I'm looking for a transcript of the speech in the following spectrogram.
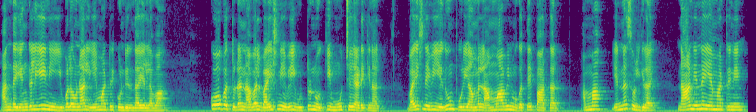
அந்த எங்களையே நீ இவ்வளவு நாள் ஏமாற்றிக் கொண்டிருந்தாயல்லவா? கோபத்துடன் அவள் வைஷ்ணவியை உற்று நோக்கி மூச்சை அடக்கினாள். வைஷ்ணவி எதுவும் புரியாமல் அம்மாவின் முகத்தை பார்த்தாள். அம்மா என்ன சொல்கிறாய்? நான் என்ன ஏமாற்றினேன்?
